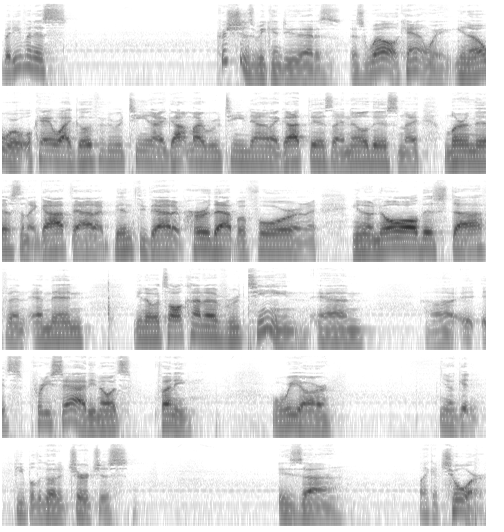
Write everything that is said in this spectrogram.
But even as Christians, we can do that as, as well, can't we? You know, we're okay, well, I go through the routine. I got my routine down. I got this. I know this. And I learned this. And I got that. I've been through that. I've heard that before. And I, you know, know all this stuff. And, and then, you know, it's all kind of routine. And uh, it, it's pretty sad. You know, it's funny where we are, you know, getting people to go to churches is. Uh, like a chore,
